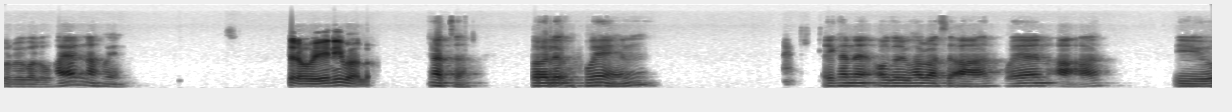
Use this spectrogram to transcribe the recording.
করবে বলো? হোয়ার না হোয়েন স্যার হয়েনি ভালো। আচ্ছা তাহলে when এখানে অক্সিলারি ভার্ব আছে আর when are you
